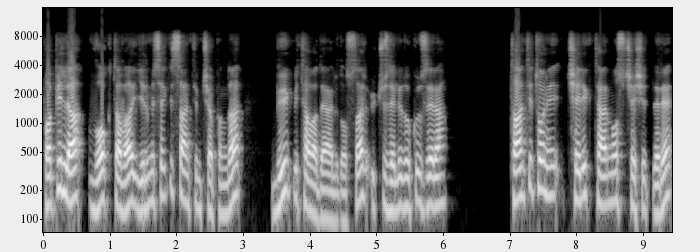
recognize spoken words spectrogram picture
Papilla wok tava 28 santim çapında büyük bir tava değerli dostlar 359 lira. Tantitoni çelik termos çeşitleri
